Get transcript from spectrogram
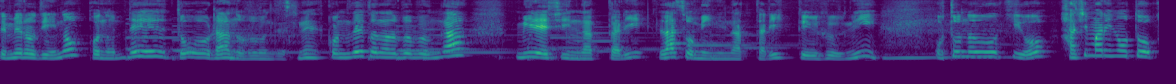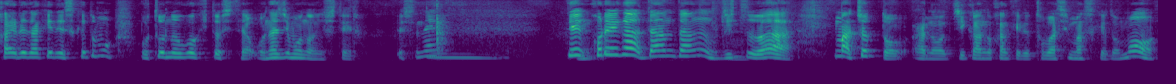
でメロディーのこのレドラの部分ですねこのレドラの部分がミレジになったりラソミになったりっていう風に音の動きを始まりの音を変えるだけですけども音の動きとしては同じものにしてるですね。でこれがだんだん実は、まあちょっとあの時間の関係で飛ばしますけども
